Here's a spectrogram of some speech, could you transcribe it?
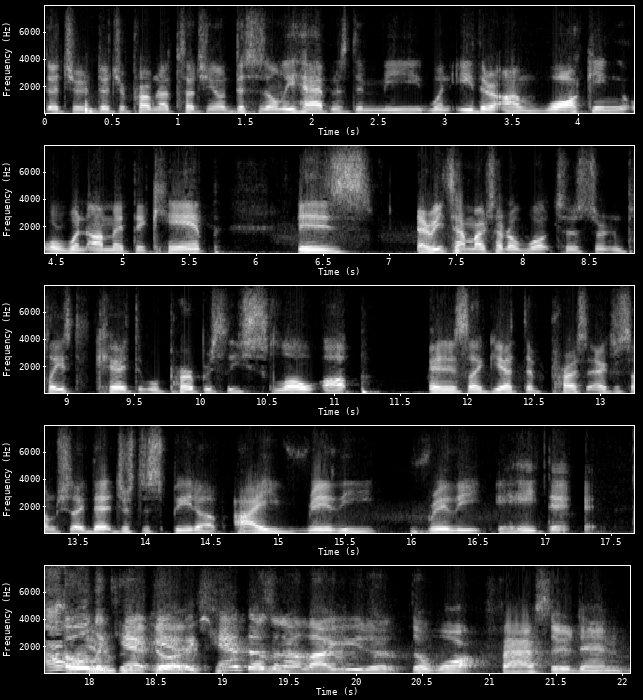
that you're that you're probably not touching on. This is only happens to me when either I'm walking or when I'm at the camp. Is every time I try to walk to a certain place, the character will purposely slow up, and it's like you have to press X or some shit like that just to speed up. I really, really hate that. Oh, It the really camp. Yeah, the does. camp doesn't allow you to, to walk faster than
